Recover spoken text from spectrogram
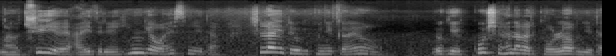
어, 추위에 아이들이 힘겨워했습니다. 신라이도 여기 보니까요. 여기 꽃이 하나가 이렇게 올라옵니다.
